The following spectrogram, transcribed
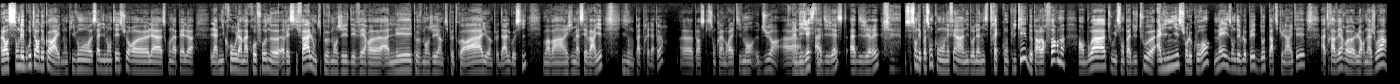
Alors, ce sont les brouteurs de corail. Donc, ils vont s'alimenter sur ce qu'on appelle la micro ou la macrofaune récifale. Donc, ils peuvent manger des vers annelés, ils peuvent manger un petit peu de corail, un peu d'algues aussi. Ils vont avoir un régime assez varié. Ils n'ont pas de prédateurs. Euh, parce qu'ils sont quand même relativement durs à, Indigeste. à, à digérer. Ce sont des poissons qui ont en effet un hydrodynamisme très compliqué de par leur forme, en boîte, où ils ne sont pas du tout euh, alignés sur le courant, mais ils ont développé d'autres particularités à travers euh, leurs nageoires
